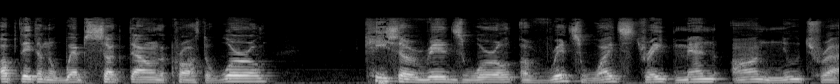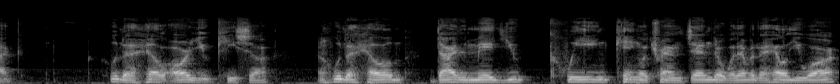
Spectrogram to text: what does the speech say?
update on the web shutdown across the world Keisha Rid's world of rich white straight men on new track. Who the hell are you, Keisha? And who the hell died and made you queen, king, or transgender, whatever the hell you are?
